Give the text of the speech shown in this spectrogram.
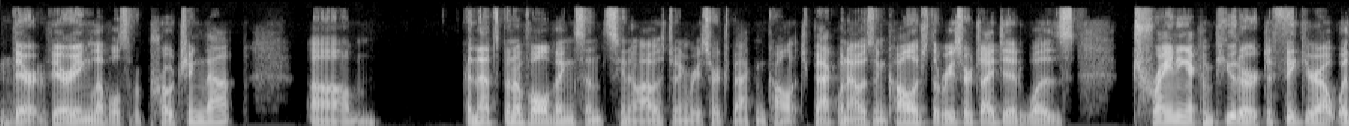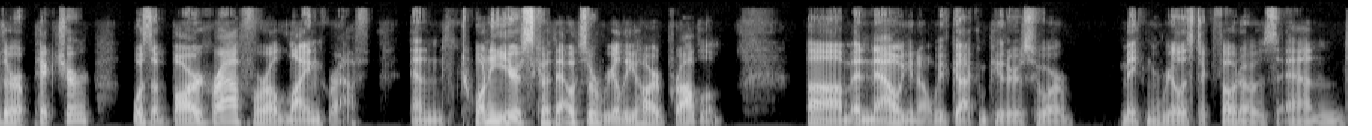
Mm-hmm. They're at varying levels of approaching that. Um, and that's been evolving since, you know, I was doing research back in college. Back when I was in college, the research I did was training a computer to figure out whether a picture was a bar graph or a line graph. And 20 years ago, that was a really hard problem. Um, and now, you know, we've got computers who are making realistic photos and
